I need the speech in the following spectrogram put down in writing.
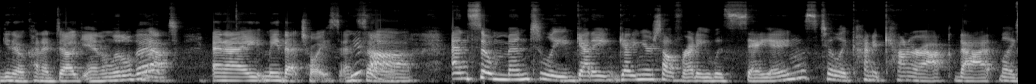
you know, kind of dug in a little bit, Yeah. and I made that choice. And Yeah. and so mentally getting getting yourself ready with sayings to like kind of counteract that like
